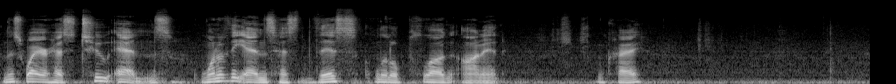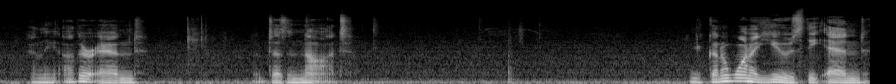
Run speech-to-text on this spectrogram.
And this wire has two ends. One of the ends has this little plug on it. Okay. And the other end does not. You're going to want to use the end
